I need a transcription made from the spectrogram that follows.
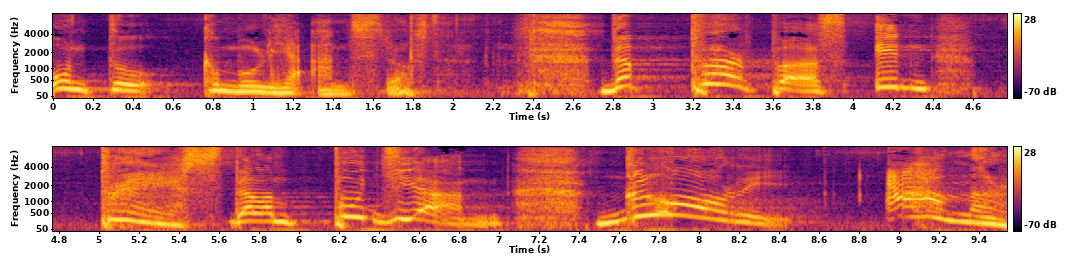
untuk kemuliaan saudara. The purpose in praise dalam pujian, glory, honor.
